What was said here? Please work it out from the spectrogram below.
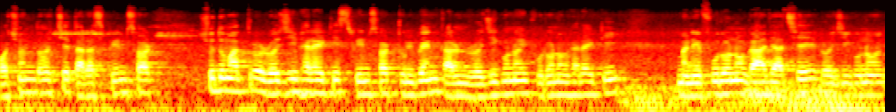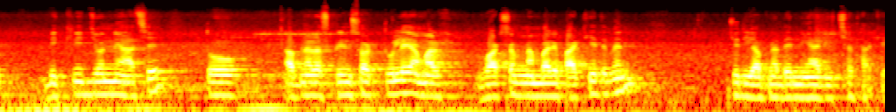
পছন্দ হচ্ছে তারা স্ক্রিনশট, শুধুমাত্র রোজি ভ্যারাইটি স্ক্রিনশট তুলবেন। কারণ রোজিগুলোই পুরনো ভ্যারাইটি মানে পুরনো গাছ আছে রোজিগুলো বিক্রির জন্যে আছে। তো আপনারা স্ক্রিনশট তুলে আমার হোয়াটসঅ্যাপ নাম্বারে পাঠিয়ে দেবেন, যদি আপনাদের নেওয়ার ইচ্ছা থাকে।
